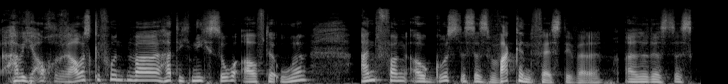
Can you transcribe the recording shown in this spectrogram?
habe ich auch rausgefunden, war, hatte ich nicht so auf der Uhr. Anfang August ist das Wacken Festival. Also das, das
